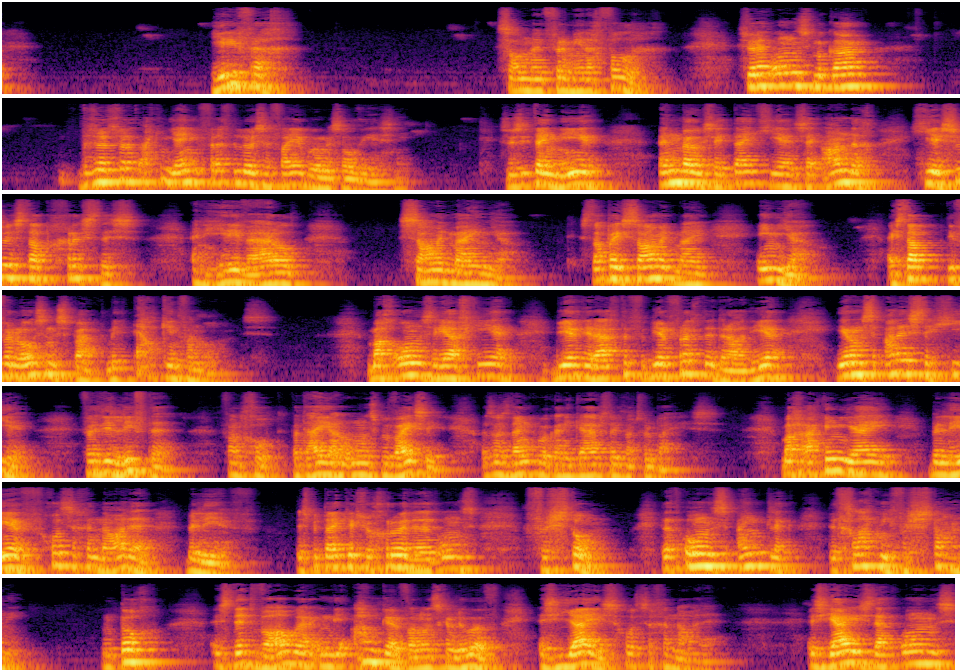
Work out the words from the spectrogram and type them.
hierdie vrug sal met vermenigvuldig. Sodat ons mekaar sodat sodat ek en jy nie vrugtelose vyebome sal wees nie. Soos die tuinier inbou sy tyd gee, sy aandag gee so stap Christus in hierdie wêreld saam met my en jou. Stap hy saam met my en jou. Hy stap die verlossingspad met elkeen van ons. Mag ons reageer deur die regte deur vrugte dra, deur deur ons alles te gee vir die liefde van God wat hy aan ons bewys het. As ons dink ook aan die Kerstyd wat verby is. Mag ek en jy beleef, God se genade beleef. Dis baie keer so groot dat dit ons verstom. Dat ons eintlik dit glad nie verstaan nie. En tog is dit waaroor in die anker van ons geloof is juis God se genade. Is juis dat ons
